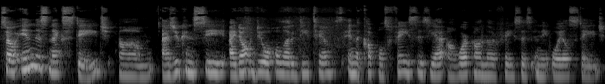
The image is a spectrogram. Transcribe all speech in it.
So in this next stage, um, as you can see, I don't do a whole lot of details in the couple's faces yet. I'll work on their faces in the oil stage.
